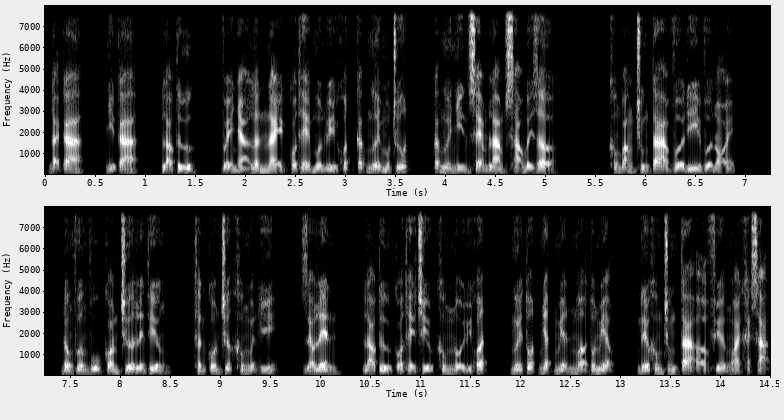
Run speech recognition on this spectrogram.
Đại ca, nhị ca lao tứ, về nhà lần này có thể muốn ủy khuất các ngươi một chút, các ngươi nhìn xem làm sao bây giờ. Không bằng chúng ta vừa đi vừa nói. Đông phương vũ còn chưa lên tiếng, thần côn trước không nguyện ý, reo lên lao tử có thể chịu không nổi ủy khuất, ngươi tốt nhất miễn mở tôn miệng, nếu không chúng ta ở phía ngoài khách sạn.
